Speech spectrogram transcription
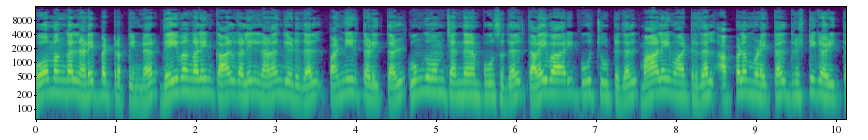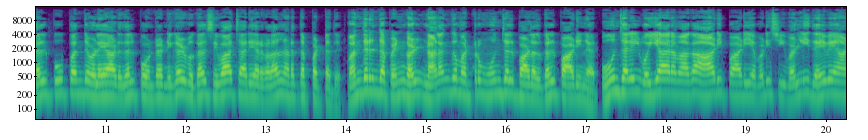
ஹோமங்கள் நடைபெற்ற பின்னர் தெய்வங்களின் கால்களில் நலங்கிடுதல் பன்னீர் தெளித்தல் குங்குமம் சந்தனம் பூசுதல் தலைவாரி பூச்சூட்டுதல் மாலை மாற்றுதல் அப்பளம் உடைத்தல் திருஷ்டி கழித்தல் பூப்பந்து விளையாடுதல் போன்ற நிகழ்வுகள் சிவாச்சாரியர்களால் நடத்தப்பட்டது. வந்திருந்த பெண்கள் நலங்கு மற்றும் ஊஞ்சல் பாடல்கள் பாடினர். ஊஞ்சலில் ஒய்யாரமாக ஆடி பாடியபடி ஸ்ரீ வள்ளி தெய்வயானை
